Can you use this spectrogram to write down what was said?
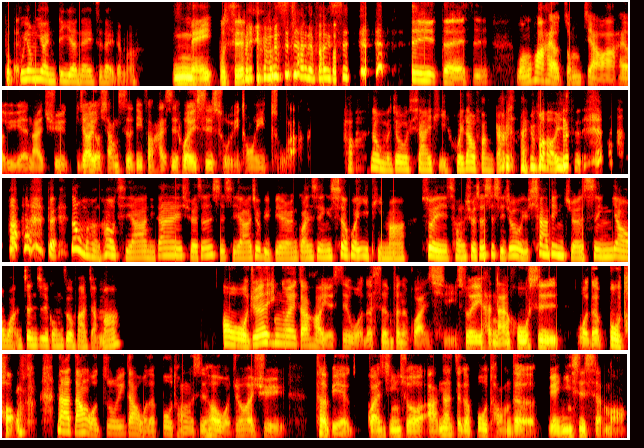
不不用验 DNA 之类的吗？没，不是，不是这样的方式，是，对，是文化还有宗教啊，还有语言来去比较有相似的地方，还是会是属于同一组啦。好，那我们就下一题，回到访刚才，不好意思。对，那我们很好奇啊，你在学生时期啊，就比别人关心社会议题吗？所以从学生时期就下定决心要往政治工作发展吗？哦，我觉得因为刚好也是我的身份的关系，所以很难忽视我的不同。那当我注意到我的不同的时候，我就会去特别关心说啊，那这个不同的原因是什么？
